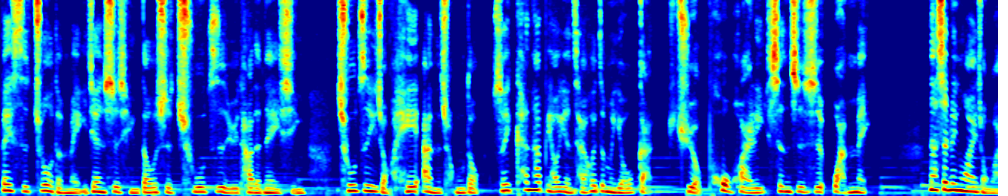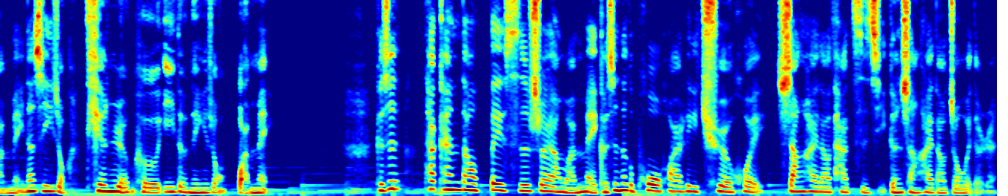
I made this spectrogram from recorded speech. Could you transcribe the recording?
贝斯做的每一件事情都是出自于他的内心，出自一种黑暗的冲动，所以看他表演才会这么有感，具有破坏力，甚至是完美。那是另外一种完美，那是一种天人合一的那一种完美。可是他看到贝斯虽然完美，可是那个破坏力却会伤害到他自己，跟伤害到周围的人。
